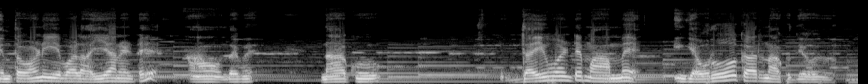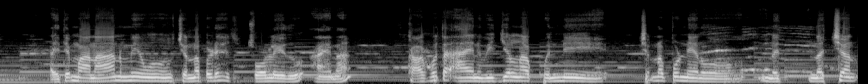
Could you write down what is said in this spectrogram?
ఇంతవాణి ఇవాళ అయ్యానంటే ఆమె నాకు దైవం అంటే మా అమ్మే. ఇంకెవరో కారు నాకు దేవుడు. అయితే మా నాన్న మేము చిన్నప్పుడే చూడలేదు ఆయన. కాకపోతే ఆయన విద్యలు నాకు కొన్ని చిన్నప్పుడు నేను నచ్చాను.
